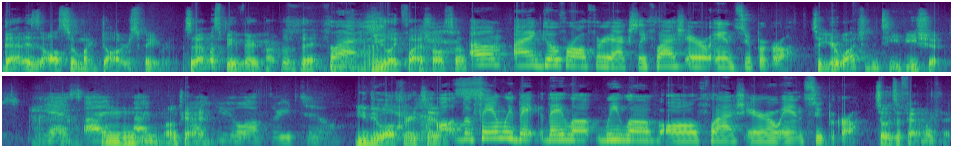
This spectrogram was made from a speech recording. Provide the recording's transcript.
That is also my daughter's favorite. So that must be a very popular thing. Flash. Do you like Flash also? Um, I go for all three actually: Flash, Arrow, and Supergirl. So you're watching the TV shows. Yes, I, Mm, I, okay. I do all three too. You do all three too? All, the family, ba- they love. We love all Flash, Arrow, and Supergirl. So it's a family thing.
